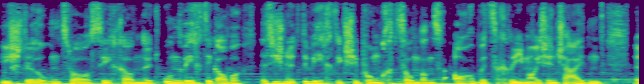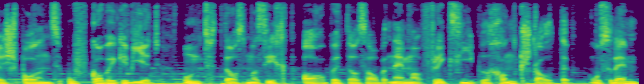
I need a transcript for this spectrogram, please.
ist der Lohn zwar sicher nicht unwichtig, aber es ist nicht der wichtigste Punkt, sondern das Arbeitsklima ist entscheidend, ein spannendes Aufgabengebiet und dass man sich die Arbeit als Arbeitnehmer flexibel kann gestalten. Außerdem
